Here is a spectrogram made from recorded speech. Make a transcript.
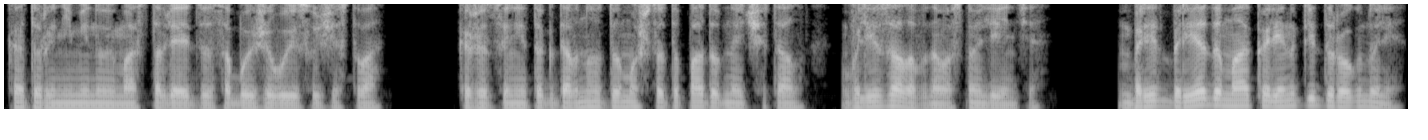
который неминуемо оставляет за собой живые существа. Кажется, не так давно дома что-то подобное читал, вылезало в новостной ленте. Бред бредом, а коленки дрогнули.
